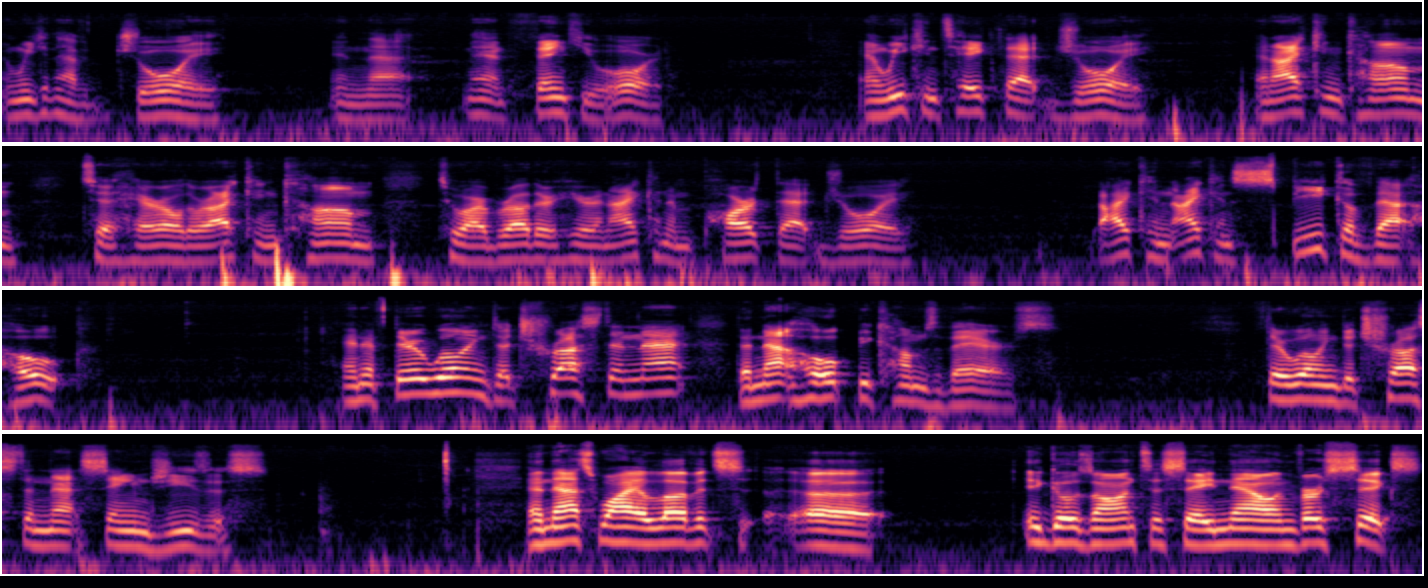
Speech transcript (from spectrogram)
and we can have joy in that. Man, thank you, Lord. And we can take that joy, and I can come to Harold, or I can come to our brother here, and I can impart that joy. I can, I can speak of that hope. And if they're willing to trust in that, then that hope becomes theirs. If they're willing to trust in that same Jesus. And that's why I love it. Uh, it goes on to say, now in verse 6,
